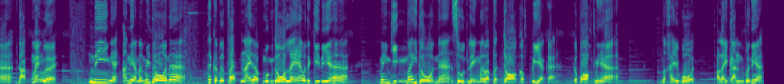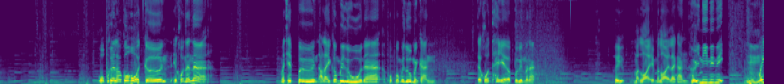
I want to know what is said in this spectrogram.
นะ ดักแม่งเลย นี่ไง อันเนี้ยมันไม่โดนนะถ้าเกิดเป็นแฟลชไนท์แบบมึงโดนแล้วเมื่อกี้เนี้ยแม่งยิงไม่โดนนะศูนย์เล็งมันแบบกระจอกกระเปียกอะกระบอกเนี้ยแล้วใครโหวตอะไรกันวะเนี่ยโอ้เพื่อนเราก็โหดเกินไอคนนั้นน่ะ มันใช่ปืนอะไรก็ไม่รู้นะ ผมก็ไม่รู้เหมือนกัน แต่โคตรเท่อะปืนมันอะเฮ้ยมาหลอยมาหลอยแล้วกัน เฮ้ยนี่นี่นี่ไม่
